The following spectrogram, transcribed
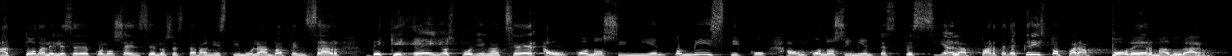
a toda la iglesia de Colosenses los estaban estimulando a pensar de que ellos podían acceder a un conocimiento místico, a un conocimiento especial aparte de Cristo para poder madurar.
